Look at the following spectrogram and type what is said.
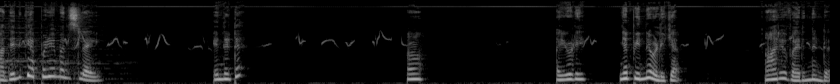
അതെനിക്ക് എപ്പോഴേ മനസ്സിലായി എന്നിട്ട് ആ അയ്യോടി ഞാൻ പിന്നെ വിളിക്കാം. ആരോ വരുന്നുണ്ട്.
